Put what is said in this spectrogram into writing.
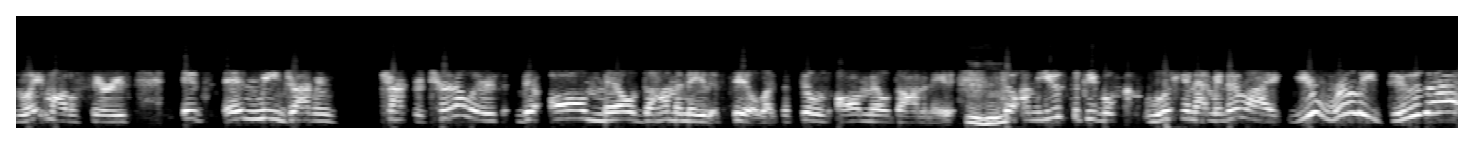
late model series, it's in me driving tractor trailers, they're all male dominated field. Like the field is all male dominated. So I'm used to people looking at me, they're like, You really do that?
